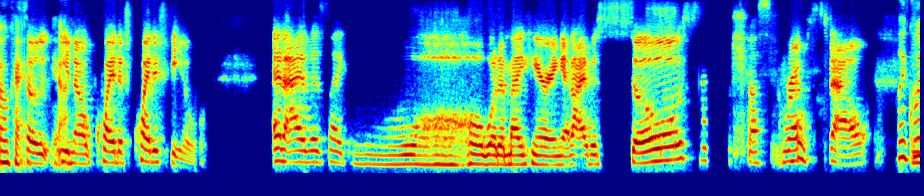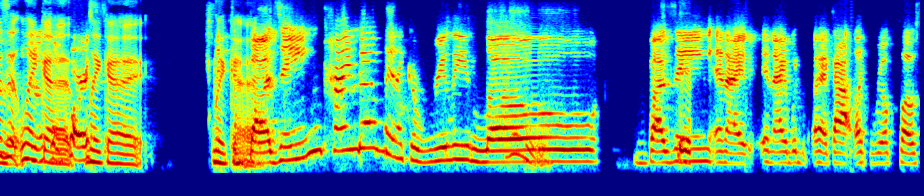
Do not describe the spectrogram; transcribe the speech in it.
Okay. So, yeah. you know, quite a quite a few. And I was like, whoa, what am I hearing? And I was so grossed out. Like, was it like a course, like a like a buzzing kind of like a really low buzzing and I and I would I got like real close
